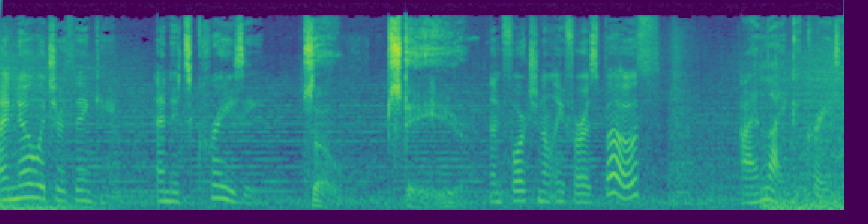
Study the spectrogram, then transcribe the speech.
I know what you're thinking, and it's crazy. So, stay here. Unfortunately for us both, I like crazy.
